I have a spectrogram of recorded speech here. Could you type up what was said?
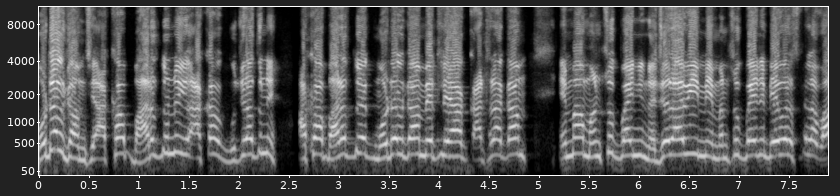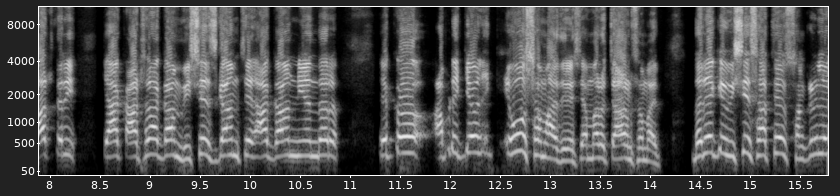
મોડલ ગામ છે. આખા ભારતનું નહીં, આખા ગુજરાતનું નહીં, આખા ભારતનું એક મોડલ ગામ એટલે આ કાઠરા ગામ. એમાં મનસુખભાઈની નજર આવી. મેં મનસુખભાઈને બે વર્ષ પહેલા વાત કરી કે આ કાઠરા ગામ વિશેષ ગામ છે. આ ગામની અંદર એક, આપણે કહેવાય એવો સમાજ રહેશે, અમારો ચારણ સમાજ. દરેકે વિષય સાથે સંકળેલો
